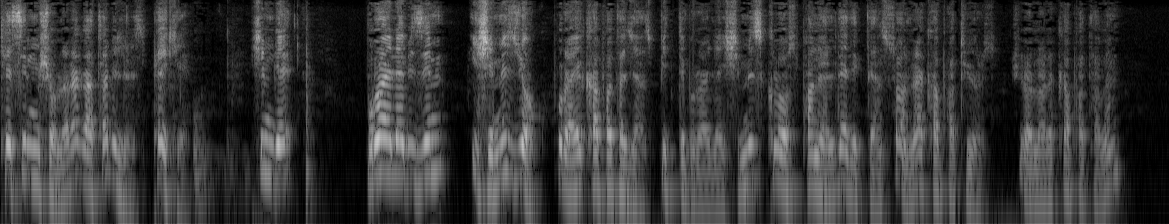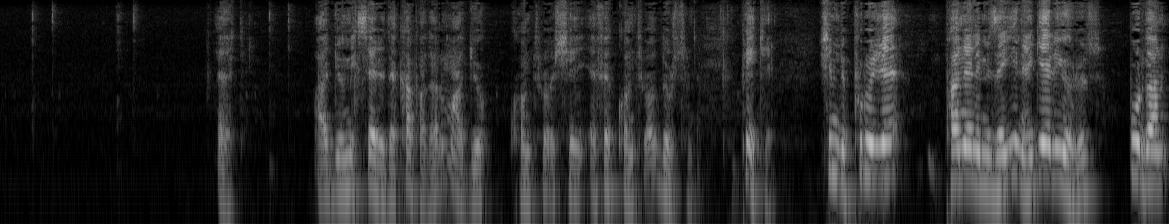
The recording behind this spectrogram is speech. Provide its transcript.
kesilmiş olarak atabiliriz. Peki. Şimdi burayla bizim işimiz yok. Burayı kapatacağız. Bitti burayla işimiz. Close panel dedikten sonra kapatıyoruz. Şuraları kapatalım. Evet. Audio mikseri de kapatalım. Audio kontrol şey efekt kontrol dursun. Peki. Şimdi proje panelimize yine geliyoruz. Buradan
